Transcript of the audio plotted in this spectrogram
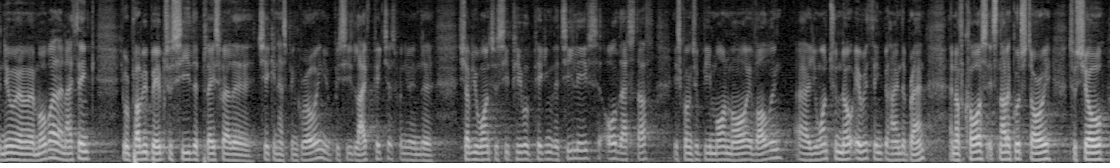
the new uh, mobile, and I think you'll probably be able to see the place where the chicken has been growing. You'll see live pictures when you're in the shop. You want to see people picking the tea leaves. All that stuff is going to be more and more evolving. Uh, you want to know everything behind the brand. And of course, it's not a good story to show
